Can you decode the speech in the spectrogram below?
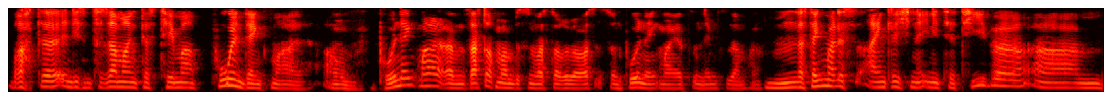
brachte in diesem Zusammenhang das Thema Polendenkmal auf. Hm, Polendenkmal? Ähm, sag doch mal ein bisschen was darüber. Was ist so ein Polendenkmal jetzt in dem Zusammenhang? Hm, das Denkmal ist eigentlich eine Initiative. Ähm,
